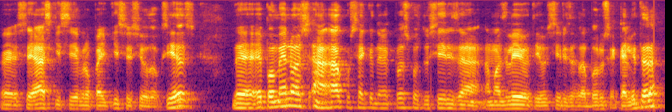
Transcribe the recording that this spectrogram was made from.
ε, σε άσκηση ευρωπαϊκής αισιοδοξίας. Ε, επομένως, άκουσα και τον εκπρόσωπο του ΣΥΡΙΖΑ να μας λέει ότι ο ΣΥΡΙΖΑ θα μπορούσε καλύτερα.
